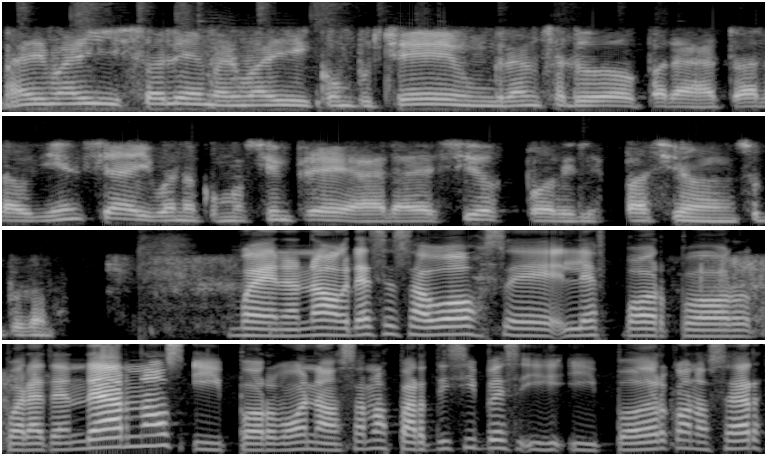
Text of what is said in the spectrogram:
Mari Mari Sole, Mari Mari Compuche, un gran saludo para toda la audiencia y bueno, como siempre, agradecidos por el espacio en su programa. Bueno, no, gracias a vos, eh, Lev, por, por, por, atendernos y por, bueno, hacernos partícipes y, poder conocer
